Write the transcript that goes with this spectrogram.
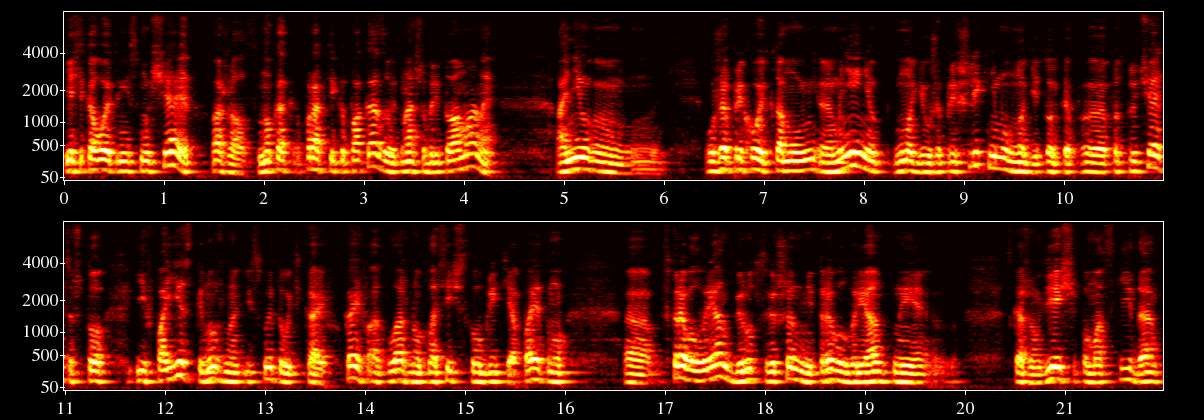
Если кого это не смущает, пожалуйста. Но как практика показывает, наши бритвоманы, они уже приходит к тому э, мнению, многие уже пришли к нему, многие только э, подключаются, что и в поездке нужно испытывать кайф. Кайф от влажного классического бритья. Поэтому э, в travel вариант берут совершенно не travel вариантные, скажем, вещи, помазки, да,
